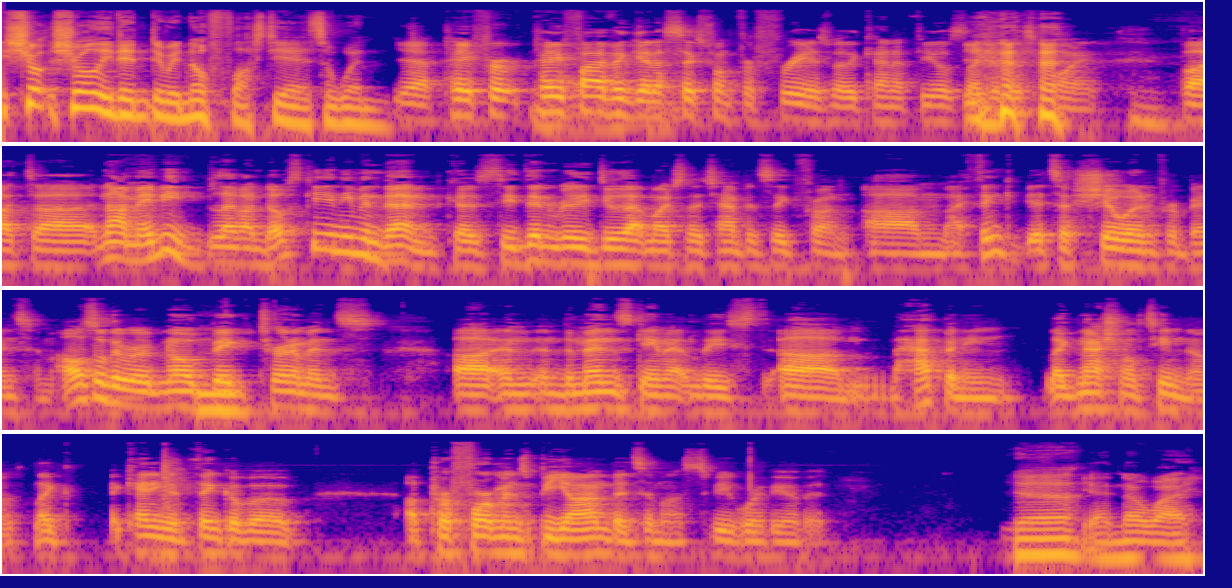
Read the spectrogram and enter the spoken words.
surely he didn't do enough last year to win. Yeah, pay for pay five and get a six one for free is what it kind of feels like at this point. But uh, no, maybe Lewandowski, and even then, because he didn't really do that much in the Champions League front. Um, I think it's a show in for Benzema. Also, there were no mm. big tournaments. Uh, in, in, the men's game, at least, um, happening like national team though. Like I can't even think of a, a performance beyond Benzema's to be worthy of it. Yeah. Yeah, no way.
